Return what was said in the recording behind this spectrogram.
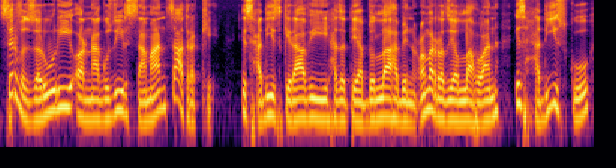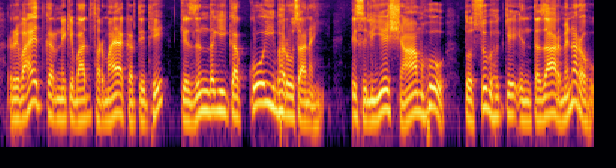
صرف ضروری اور ناگزیر سامان ساتھ رکھے۔ اس حدیث کے راوی حضرت عبداللہ بن عمر رضی اللہ عنہ اس حدیث کو روایت کرنے کے بعد فرمایا کرتے تھے کہ زندگی کا کوئی بھروسہ نہیں، اس لیے شام ہو تو صبح کے انتظار میں نہ رہو،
